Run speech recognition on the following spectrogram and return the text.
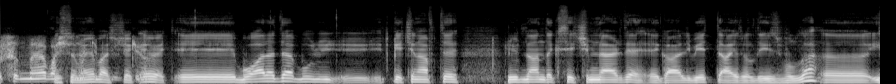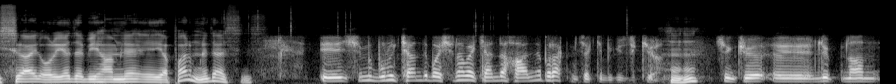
ısınmaya başlayacak. Isınmaya başlayacak. gözüküyor. Evet. Ee, bu arada bu e, geçen hafta Lübnan'daki seçimlerde e, galibiyetle ayrıldı Hizbullah. Ee, İsrail oraya da bir hamle e, yapar mı? Ne dersiniz? E, şimdi bunu kendi başına ve kendi haline bırakmayacak gibi gözüküyor. Hı hı. Çünkü e, Lübnan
